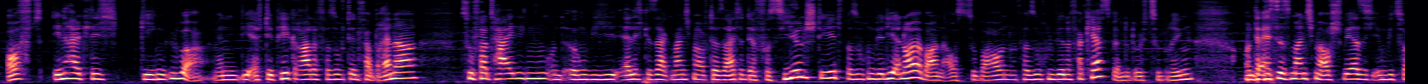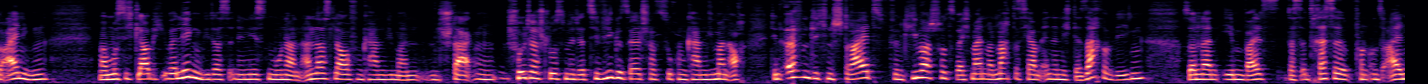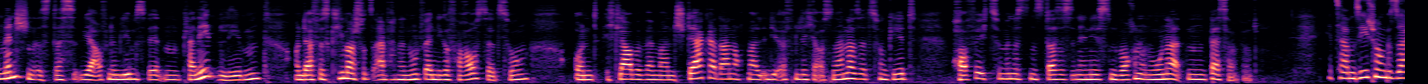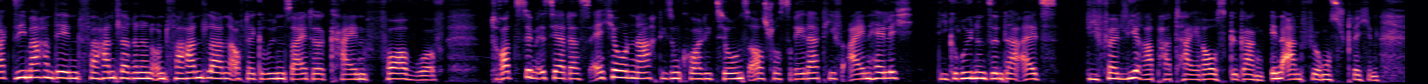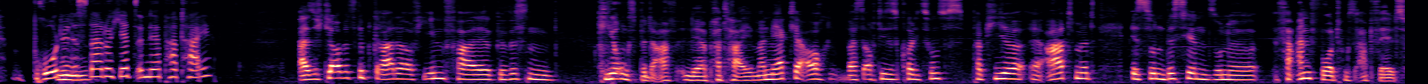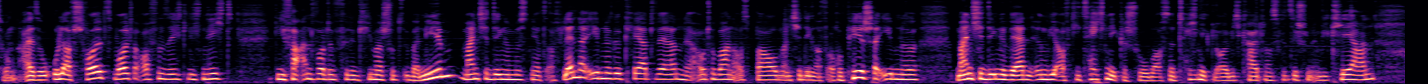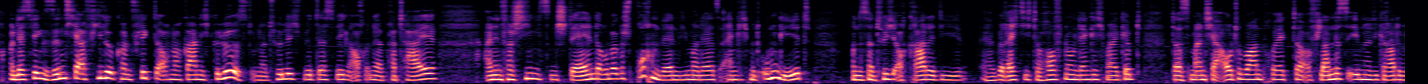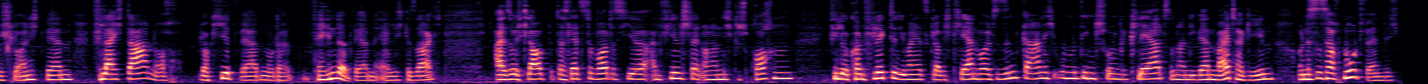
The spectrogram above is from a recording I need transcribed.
oft inhaltlich gegenüber. Wenn die FDP gerade versucht, den Verbrenner zu verteidigen und irgendwie, ehrlich gesagt, manchmal auf der Seite der Fossilen steht, versuchen wir die Erneuerbaren auszubauen und versuchen wir eine Verkehrswende durchzubringen. Und da ist es manchmal auch schwer, sich irgendwie zu einigen man muss sich, glaube ich, überlegen, wie das in den nächsten Monaten anders laufen kann, wie man einen starken Schulterschluss mit der Zivilgesellschaft suchen kann, wie man auch den öffentlichen Streit für den Klimaschutz, weil ich meine, man macht das ja am Ende nicht der Sache wegen, sondern eben, weil es das Interesse von uns allen Menschen ist, dass wir auf einem lebenswerten Planeten leben. Und dafür ist Klimaschutz einfach eine notwendige Voraussetzung. Und ich glaube, wenn man stärker da nochmal in die öffentliche Auseinandersetzung geht, hoffe ich zumindest, dass es in den nächsten Wochen und Monaten besser wird. Jetzt haben Sie schon gesagt, Sie machen den Verhandlerinnen und Verhandlern auf der grünen Seite keinen Vorwurf. Trotzdem ist ja das Echo nach diesem Koalitionsausschuss relativ einhellig. Die Grünen sind da als die Verliererpartei rausgegangen, in Anführungsstrichen. Brodelt mhm. es dadurch jetzt in der Partei? Also ich glaube, es gibt gerade auf jeden Fall gewissen Klärungsbedarf in der Partei. Man merkt ja auch, was auch dieses Koalitionspapier äh, atmet, ist so ein bisschen so eine Verantwortungsabwälzung. Also Olaf Scholz wollte offensichtlich nicht die Verantwortung für den Klimaschutz übernehmen. Manche Dinge müssen jetzt auf Länderebene geklärt werden, der Autobahnausbau, manche Dinge auf europäischer Ebene, manche Dinge werden irgendwie auf die Technik geschoben, auf so eine Technikgläubigkeit und das wird sich schon irgendwie klären. Und deswegen sind ja viele Konflikte auch noch gar nicht gelöst. Und natürlich wird deswegen auch in der Partei an den verschiedensten Stellen darüber gesprochen werden, wie man da jetzt eigentlich mit umgeht umgeht. Und es natürlich auch gerade die äh, berechtigte Hoffnung, denke ich mal, gibt, dass manche Autobahnprojekte auf Landesebene, die gerade beschleunigt werden, vielleicht da noch blockiert werden oder verhindert werden, ehrlich gesagt. Also ich glaube, das letzte Wort ist hier an vielen Stellen auch noch nicht gesprochen. Viele Konflikte, die man jetzt, glaube ich, klären wollte, sind gar nicht unbedingt schon geklärt, sondern die werden weitergehen. Und es ist auch notwendig.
